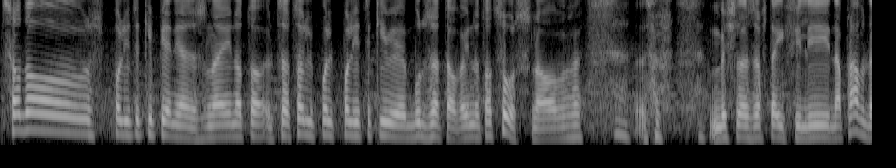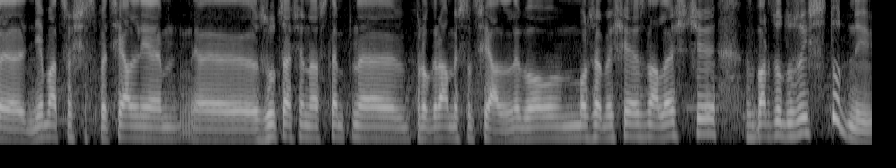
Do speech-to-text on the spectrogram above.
Co do polityki pieniężnej, no to co do polityki budżetowej, no to cóż, no, myślę, że w tej chwili naprawdę nie ma co się specjalnie e, rzucać na następne programy socjalne, bo możemy się znaleźć w bardzo dużej studni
